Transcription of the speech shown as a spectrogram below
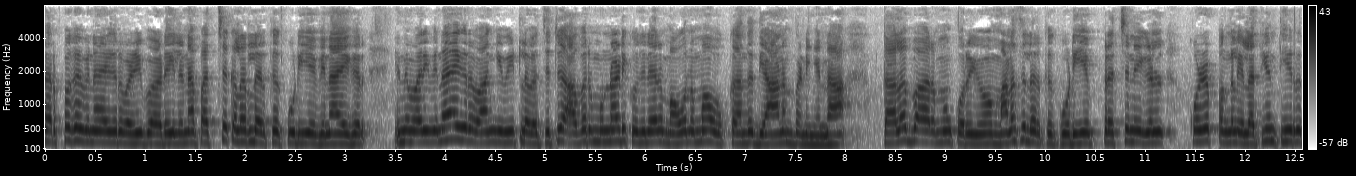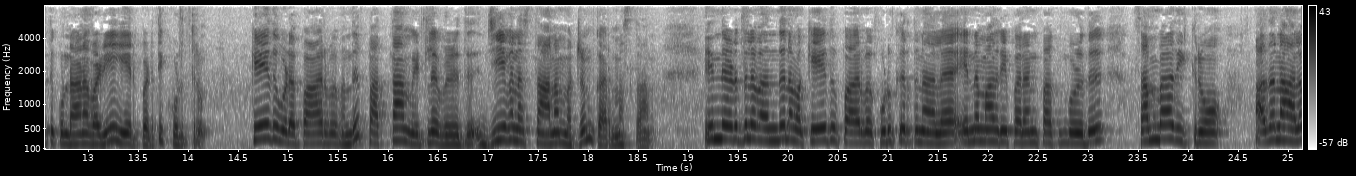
கற்பக விநாயகர் வழிபாடு இல்லைன்னா பச்சை கலரில் இருக்கக்கூடிய விநாயகர் இந்த மாதிரி விநாயகரை வாங்கி வீட்டில் வச்சுட்டு அவர் முன்னாடி கொஞ்ச நேரம் மௌனமாக உட்காந்து தியானம் பண்ணிங்கன்னா தலபாரமும் குறையும். மனசில் இருக்கக்கூடிய பிரச்சனைகள் குழப்பங்கள் எல்லாத்தையும் தீர்றதுக்குண்டான வழியை ஏற்படுத்தி கொடுத்துரும். கேதுவோட பார்வை வந்து பத்தாம் வீட்டில் விழுது. ஜீவனஸ்தானம் மற்றும் கர்மஸ்தானம். இந்த இடத்துல வந்து நம்ம கேது பார்வை கொடுக்கறதுனால என்ன மாதிரி பலன் பார்க்கும்பொழுது? சம்பாதிக்கிறோம். அதனால்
